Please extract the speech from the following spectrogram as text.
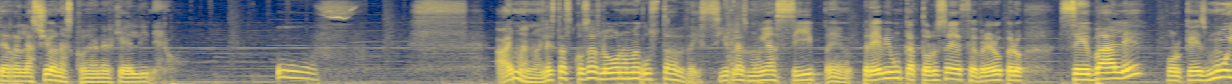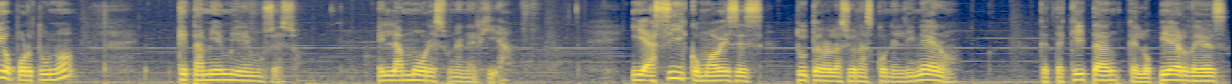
te relacionas con la energía del dinero. Uf. Ay, Manuel, estas cosas luego no me gusta decirlas muy así, eh, previo un 14 de febrero, pero se vale, porque es muy oportuno, que también miremos eso. El amor es una energía. Y así como a veces tú te relacionas con el dinero, que te quitan, que lo pierdes,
